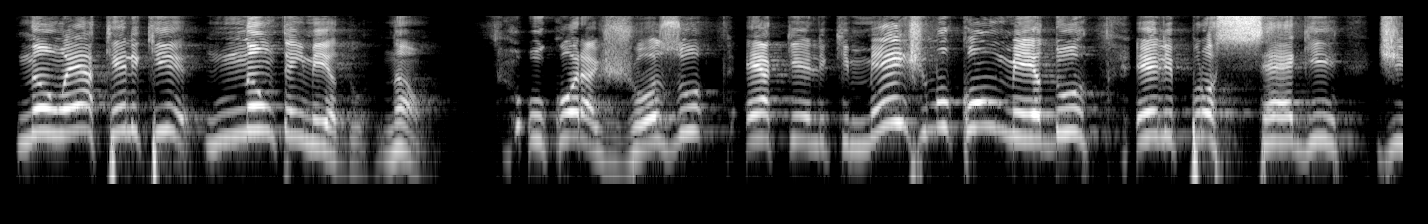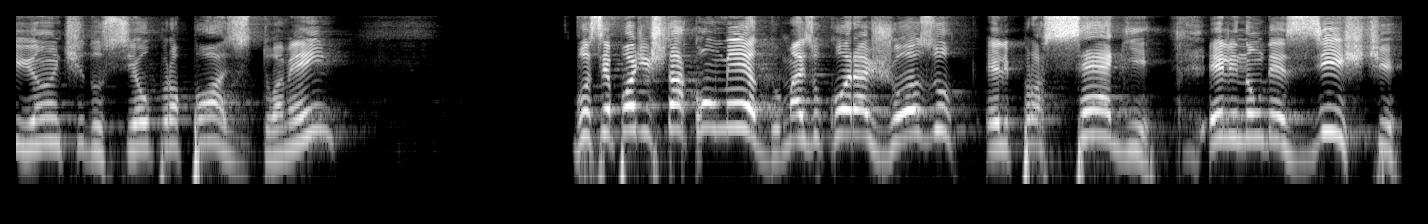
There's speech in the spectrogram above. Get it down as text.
não é aquele que não tem medo, não. O corajoso é aquele que, mesmo com medo, ele prossegue diante do seu propósito, amém? Você pode estar com medo, mas o corajoso, ele prossegue, ele não desiste,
